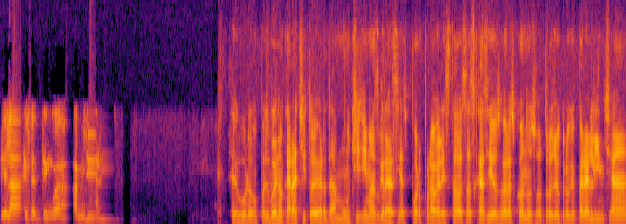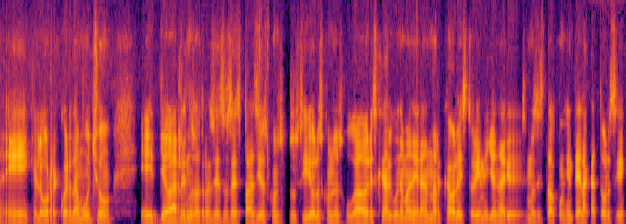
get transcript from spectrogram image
de la que le tengo a, a Millonarios. Seguro. Pues bueno, Carachito, de verdad, muchísimas gracias por, por haber estado esas casi dos horas con nosotros. Yo creo que para el hincha eh, que lo recuerda mucho, eh, llevarles nosotros esos espacios con sus ídolos, con los jugadores que de alguna manera han marcado la historia de Millonarios. Hemos estado con gente de la 14,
